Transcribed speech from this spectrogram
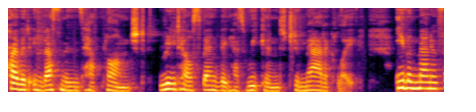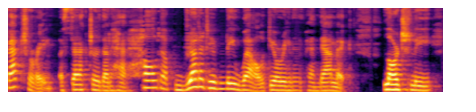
private investments have plunged, retail spending has weakened dramatically. Even manufacturing, a sector that had held up relatively well during the pandemic, largely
